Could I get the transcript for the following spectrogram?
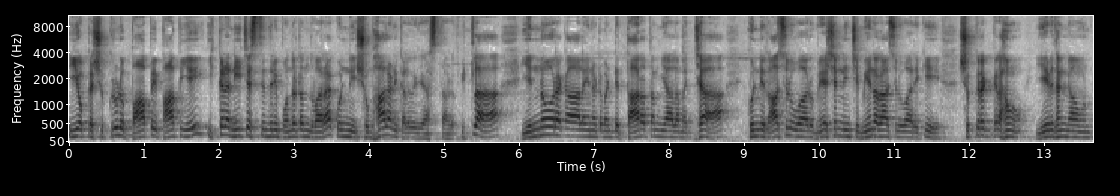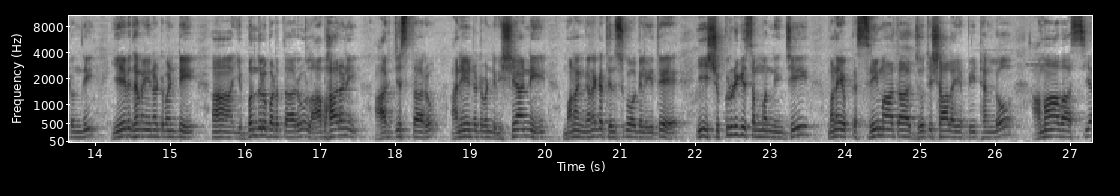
ఈ యొక్క శుక్రుడు పాపి పాపి అయి ఇక్కడ నీచస్థితిని పొందడం ద్వారా కొన్ని శుభాలను కలుగజేస్తాడు. ఇట్లా ఎన్నో రకాలైనటువంటి తారతమ్యాల మధ్య కొన్ని రాశుల వారు మేషం నుంచి మీనరాశుల వారికి శుక్రగ్రహం ఏ విధంగా ఉంటుంది ఏ విధమైనటువంటి ఇబ్బందులు పడతారు లాభాలని ఆర్జిస్తారు అనేటటువంటి విషయాన్ని మనం గనక తెలుసుకోగలిగితే ఈ శుక్రుడికి సంబంధించి మన యొక్క శ్రీమాత జ్యోతిషాలయ పీఠంలో అమావాస్య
